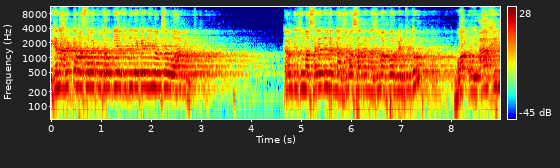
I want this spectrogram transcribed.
এখানে আরেকটা মাসালা কোথাও গিয়ে যদি দেখেন ইমাম সাহেব ওয়াহাবি। এমনকি জুমা ছেড়ে দিবেন না জুমা ছাড়বেন না জুমা পড়বেন কিন্তু আখির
